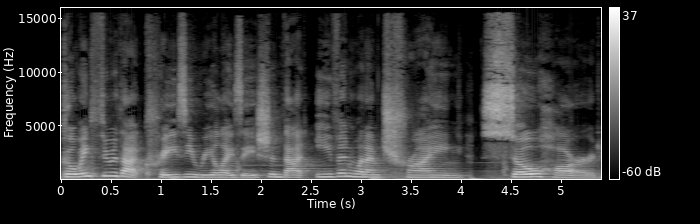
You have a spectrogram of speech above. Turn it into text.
going through that crazy realization that even when I'm trying so hard,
